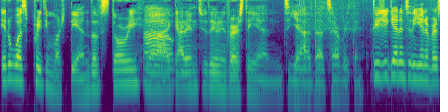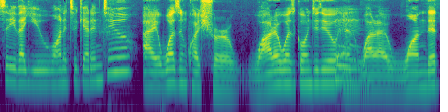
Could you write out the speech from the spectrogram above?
it was pretty much the end of story. Ah, yeah, I got into the university, and yeah, that's everything. Did you get into the university that you wanted to get into? I wasn't quite sure what I was going to do and what I wanted.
